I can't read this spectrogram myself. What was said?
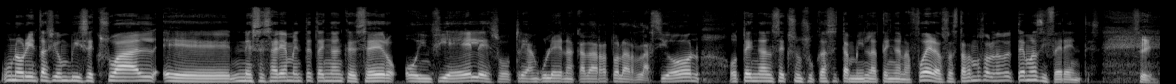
una orientación bisexual eh, necesariamente tengan que ser o infieles o triangulen a cada rato la relación o tengan sexo en su casa y también la tengan afuera, o sea, estamos hablando de temas diferentes. Sí.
